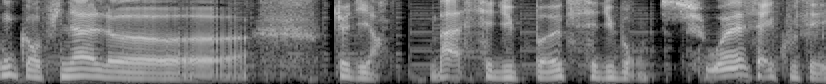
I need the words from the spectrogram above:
Donc au final, euh, que dire? Bah c'est du puck, c'est du bon. Ouais. C'est à écouter.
